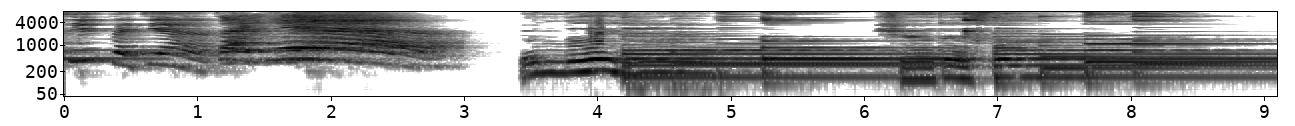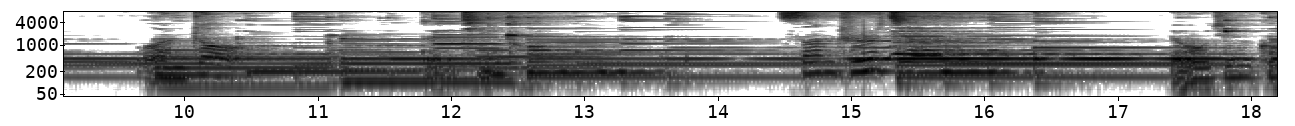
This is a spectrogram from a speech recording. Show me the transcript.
期再见。再见。云对雨，雪对风，晚照对晴空，三尺剑，六钧弓，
